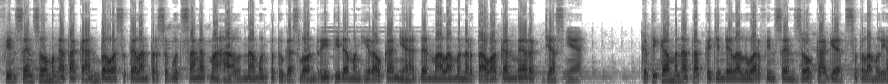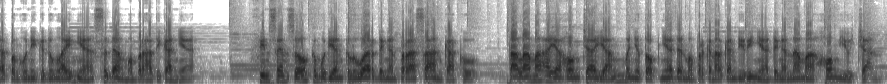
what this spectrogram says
Vincenzo mengatakan bahwa setelan tersebut sangat mahal namun petugas laundry tidak menghiraukannya dan malah menertawakan merek jasnya. Ketika menatap ke jendela luar Vincenzo kaget setelah melihat penghuni gedung lainnya sedang memperhatikannya. Vincenzo kemudian keluar dengan perasaan kaku. Tak lama ayah Hong Cha yang menyetopnya dan memperkenalkan dirinya dengan nama Hong Yu Chan.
